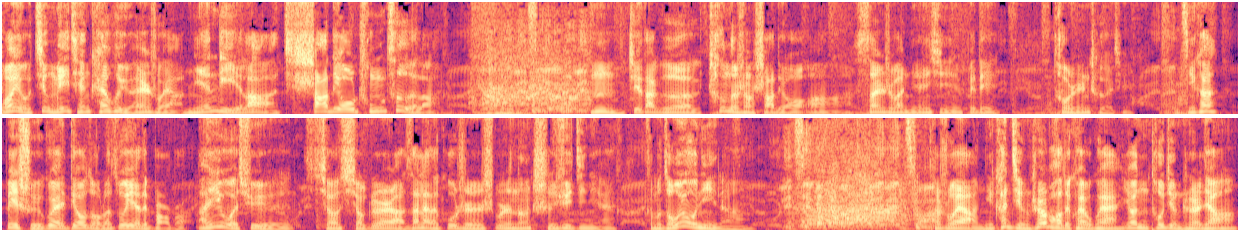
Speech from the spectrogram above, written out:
网友竟没钱开会员说呀，年底了，沙雕冲刺了。嗯，这大哥称得上沙雕啊，三十万年薪，非得偷人车去。你看，被水怪叼走了作业的宝宝。哎呦我去，小小哥啊，咱俩的故事是不是能持续几年？怎么总有你呢？他说呀，你看警车跑得快不快？要你偷警车去啊？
